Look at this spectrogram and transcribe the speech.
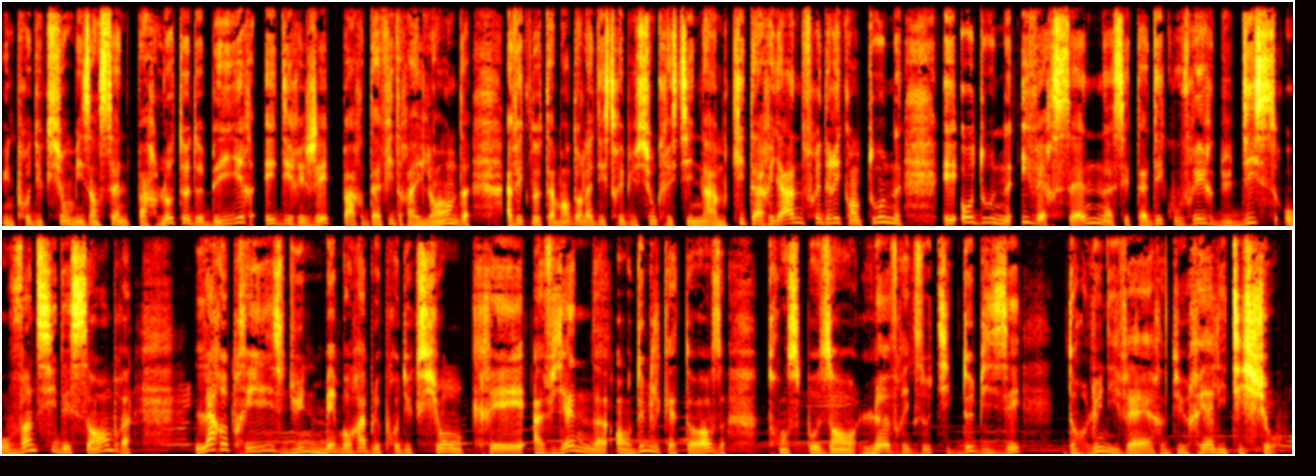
une production mise en scène par Lotte de Beer et dirigée par David Ryland, avec notamment dans la distribution Christina Mkitarian, Frédéric Antoun et Odun Iversen. C'est à découvrir du 10 au 26 décembre la reprise d'une mémorable production créée à Vienne en 2014, transposant l'œuvre exotique de Bizet dans l'univers du reality show.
